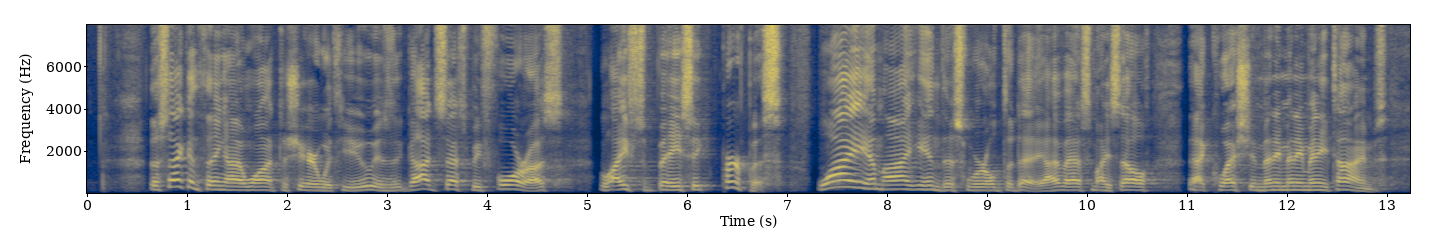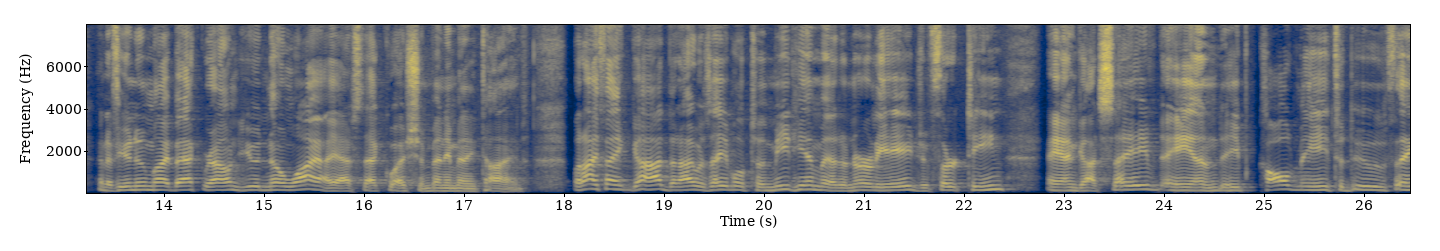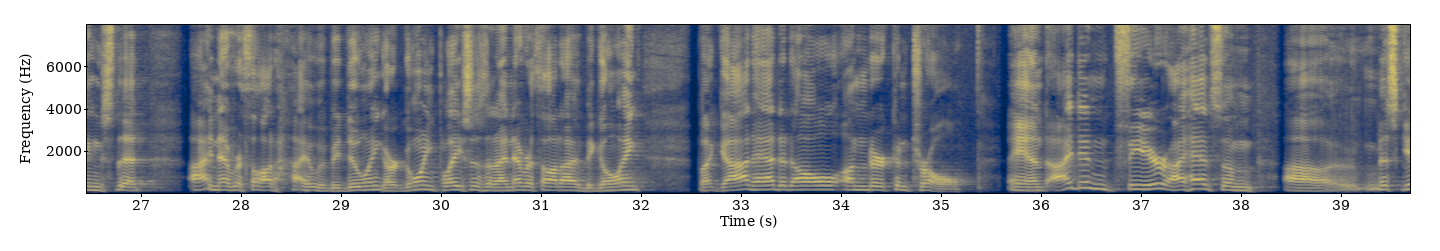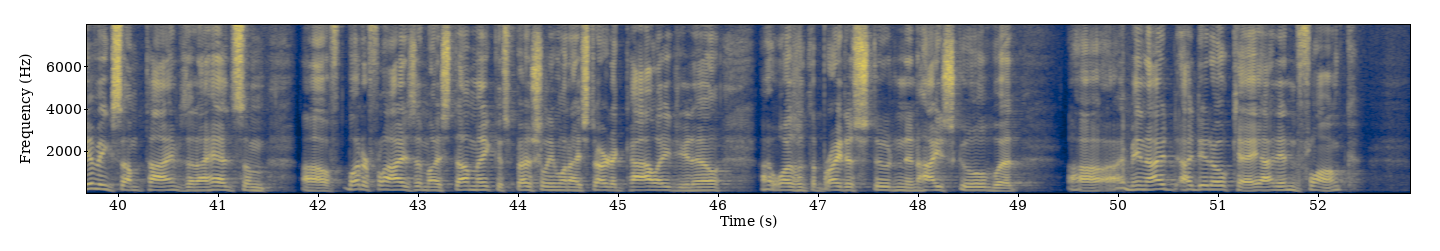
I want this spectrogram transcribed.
The second thing I want to share with you is that God sets before us life's basic purpose. Why am I in this world today? I've asked myself that question many, many, many times. And if you knew my background, you'd know why I asked that question many, many times. But I thank God that I was able to meet him at an early age of 13 and got saved, and he called me to do things that I never thought I would be doing or going places that I never thought I would be going. But God had it all under control. And I didn't fear. I had some uh, misgivings sometimes, and I had some uh, butterflies in my stomach, especially when I started college. You know, I wasn't the brightest student in high school, but uh, I mean, I, I did okay. I didn't flunk,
